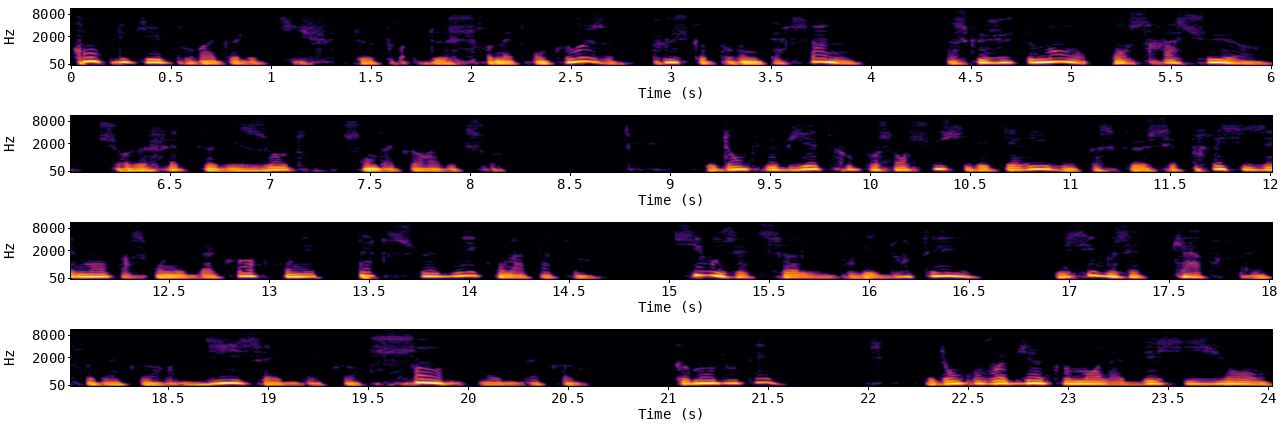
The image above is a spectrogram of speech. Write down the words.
compliqué pour un collectif de, de se remettre en cause, plus que pour une personne, parce que justement, on se rassure sur le fait que les autres sont d'accord avec soi. Et donc, le biais de faux consensus, il est terrible, parce que c'est précisément parce qu'on est d'accord qu'on est persuadé qu'on n'a pas tort. Si vous êtes seul, vous pouvez douter. Mais si vous êtes quatre à être d'accord, dix à être d'accord, cent à être d'accord, comment douter? Et donc, on voit bien comment la décision,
